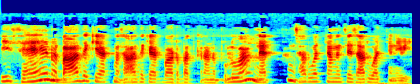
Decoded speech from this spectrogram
මේ සෑම බාධකයක්ම සාධකයක් බවට පත් කරන්න පුළුවන් නැත්නම් සරුවච්චන්සේ සරුවච්ච නෙවෙයි.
